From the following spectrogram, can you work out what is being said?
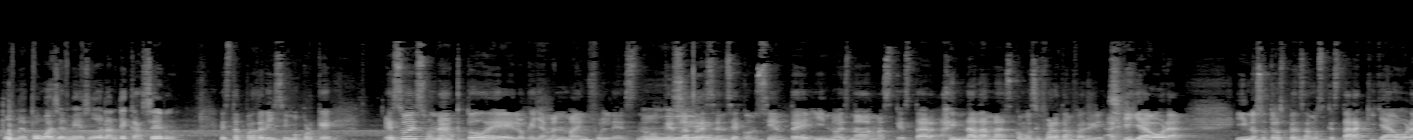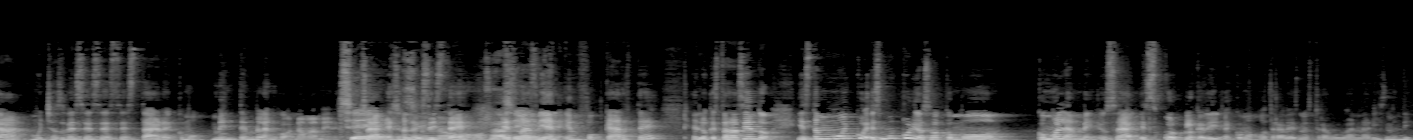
pues me pongo a hacer mi desodorante casero. Está padrísimo porque eso es un acto de lo que llaman mindfulness, ¿no? Que es la presencia consciente y no es nada más que estar, ay, nada más, como si fuera tan fácil, aquí y ahora. Y nosotros pensamos que estar aquí y ahora muchas veces es estar como mente en blanco, no mames. Sí, o sea, eso no sí, existe. no, o sea, es sí. más bien enfocarte en lo que estás haciendo. Y está muy, es muy curioso cómo, cómo la, o sea, es lo que di- como otra vez nuestra vulva nariz, Mendy,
